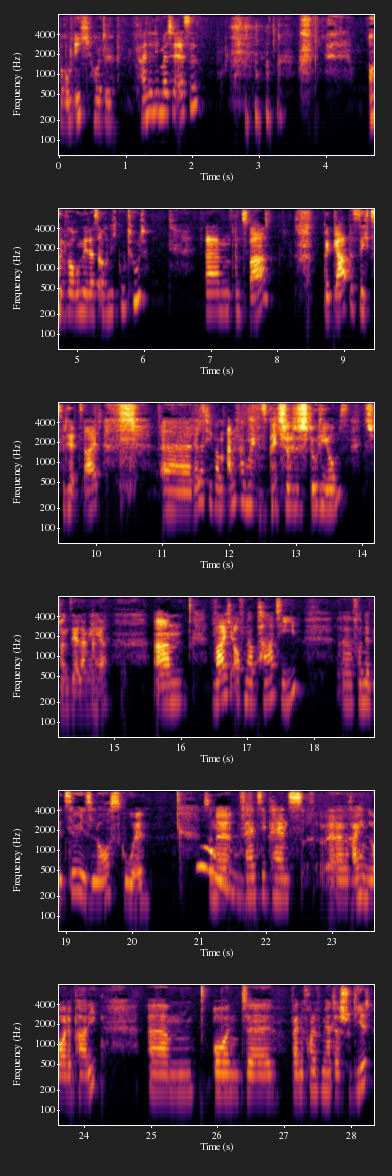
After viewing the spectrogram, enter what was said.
warum ich heute keine Limette esse. und warum mir das auch nicht gut tut. Ähm, und zwar begab es sich zu der Zeit, äh, relativ am Anfang meines Bachelorstudiums, ist schon sehr lange her, ähm, war ich auf einer Party äh, von der Bezirious Law School. So eine Fancy Pants äh, reichen Leute Party. Ähm, und äh, weil eine Freundin von mir hat da studiert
